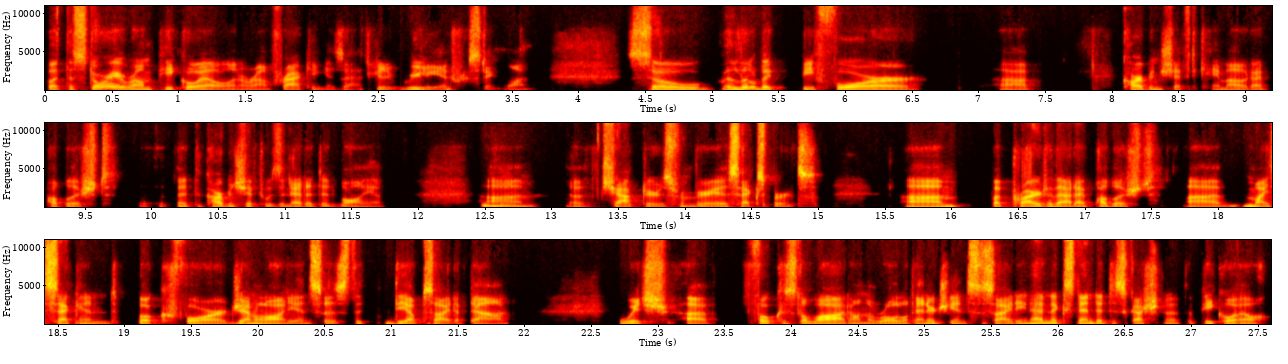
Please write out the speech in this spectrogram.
But the story around peak oil and around fracking is actually a really interesting one. So a little bit before uh, carbon shift came out i published that the carbon shift was an edited volume mm-hmm. um, of chapters from various experts. Um, but prior to that, I published uh, my second book for general audiences, The, the Upside of Down, which uh, focused a lot on the role of energy in society and had an extended discussion of the peak oil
